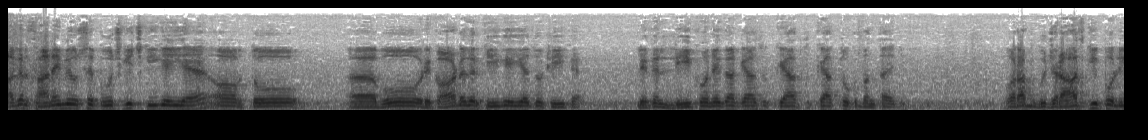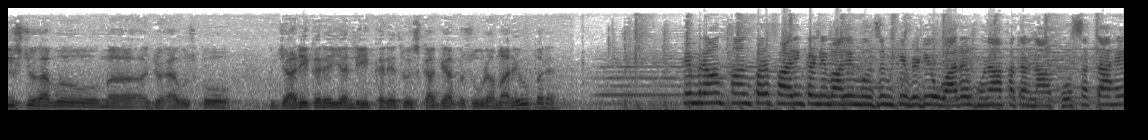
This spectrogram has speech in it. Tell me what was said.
अगर थाने में उससे पूछगिछ की गई है, और तो वो रिकॉर्ड अगर की गई है तो ठीक है। लेकिन लीक होने का क्या क्या क्या तुक बनता है जी? और अब गुजरात की पुलिस जो है वो जो है उसको जारी करे या लीक करे तो इसका क्या कसूर हमारे ऊपर है? इमरान खान पर फायरिंग करने वाले मुलजिम की वीडियो वायरल होना खतरनाक हो सकता है।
